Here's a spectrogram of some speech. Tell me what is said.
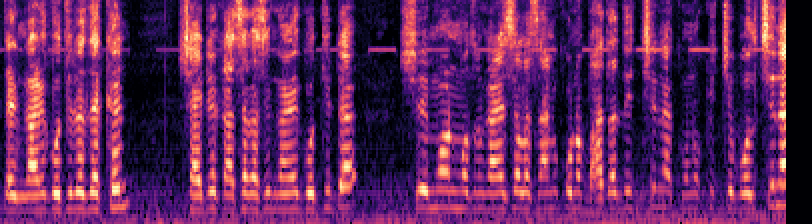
দেখেন, গাড়ির গতিটা দেখেন। সাইডের কাছাকাছি গাড়ির গতিটা। সে মন মতন গাড়ি চালাচ্ছে, আমি কোনো বাধা দিচ্ছি না, কোনো কিছু বলছি না।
